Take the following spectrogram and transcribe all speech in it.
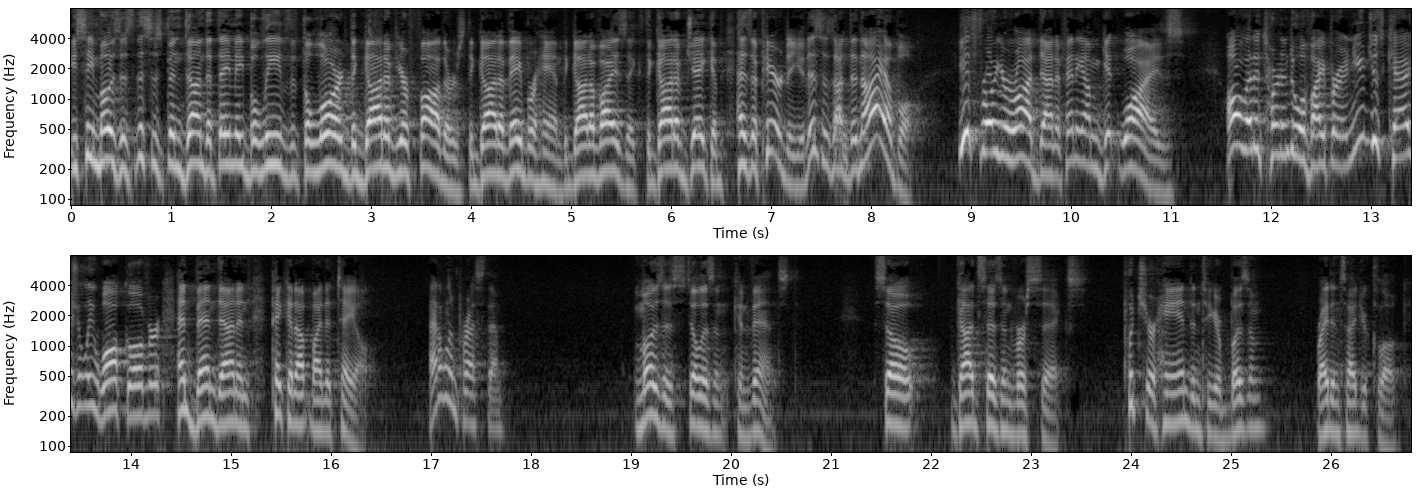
You see, Moses, this has been done that they may believe that the Lord, the God of your fathers, the God of Abraham, the God of Isaac, the God of Jacob, has appeared to you. This is undeniable. You throw your rod down if any of them get wise. I'll let it turn into a viper, and you just casually walk over and bend down and pick it up by the tail. That'll impress them. Moses still isn't convinced. So God says in verse 6 Put your hand into your bosom, right inside your cloak.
